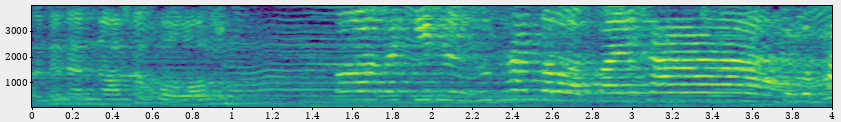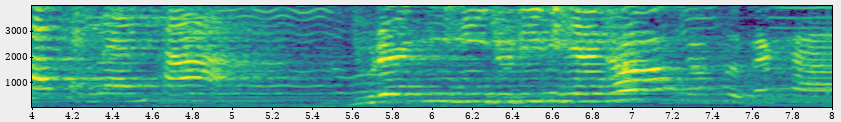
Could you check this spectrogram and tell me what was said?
สันนิษฐานนอนครับผม พวกเราจะคิดถึงทุกท่านตลอดไปค่ะ สุขภาพแข็งแรงค่ะ อยู่แรงมีฮีอยู่ดีมีแหงครับมีความสุขนะคะ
